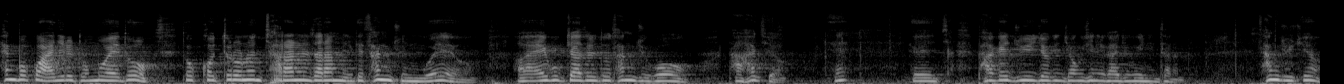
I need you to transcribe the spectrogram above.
행복과 안위를 도모해도 또 겉으로는 잘하는 사람 이렇게 상 주는 거예요. 아, 애국자들도 상 주고 다 하죠. 예? 예, 박애주의적인 정신을 가지고 있는 사람 상 주죠.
